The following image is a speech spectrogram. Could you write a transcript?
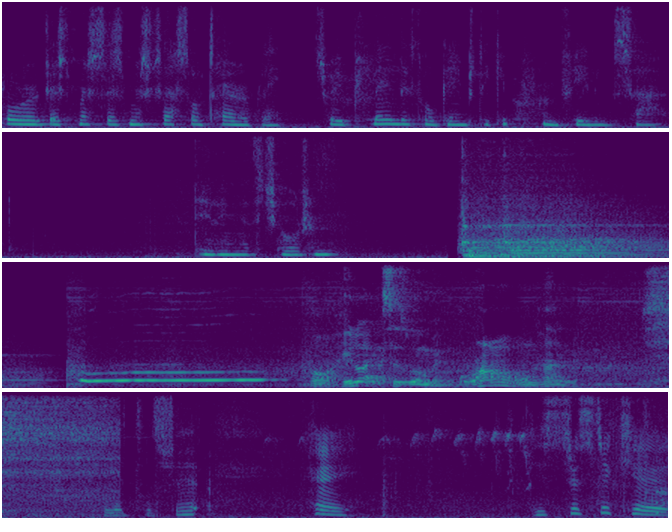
Flora just misses Miss Jessel terribly. So we play little games to keep her from feeling sad. Dealing with children. Oh, he likes his women grown, honey. Little shit. Hey, he's just a kid.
